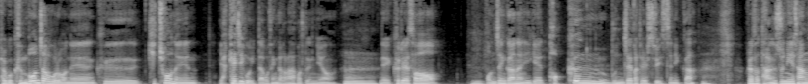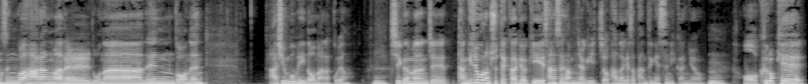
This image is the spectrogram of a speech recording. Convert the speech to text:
결국 근본적으로는 그 기초는 약해지고 있다고 생각을 하거든요. 음. 네, 그래서 음. 언젠가는 이게 더 큰 문제가 될 수 있으니까 음. 그래서 단순히 상승과 하락만을 논하는 거는 아쉬운 부분이 너무 많았고요. 음. 지금은 이제 단기적으로는 주택 가격이 상승 압력이 있죠. 바닥에서 반등했으니까요. 음. 어 그렇게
